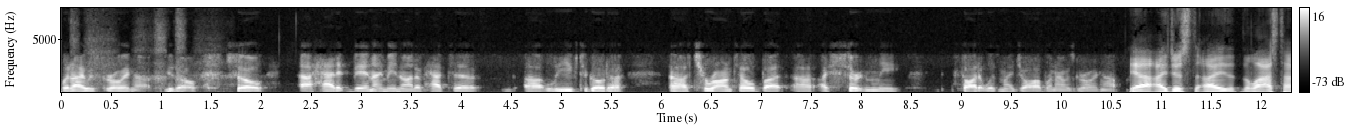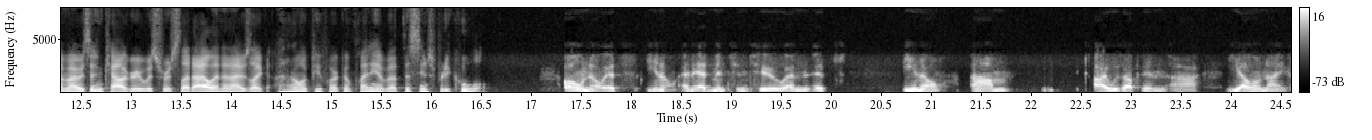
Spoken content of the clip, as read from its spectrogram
when I was growing up, you know. So uh, had it been, I may not have had to uh, leave to go to uh, Toronto, but uh, I certainly thought it was my job when I was growing up. Yeah, I just I the last time I was in Calgary was for Sled Island, and I was like, I don't know what people are complaining about. This seems pretty cool. Oh no, it's you know, and Edmonton too, and it's you know, um, I was up in uh, Yellowknife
